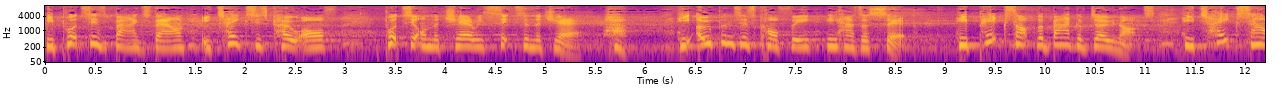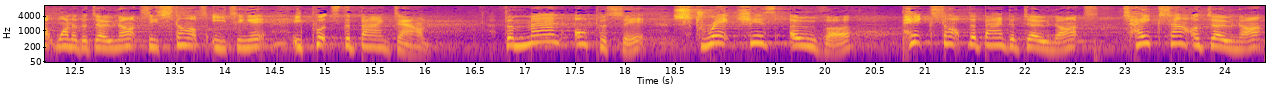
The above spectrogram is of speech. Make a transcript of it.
he puts his bags down, he takes his coat off, puts it on the chair, he sits in the chair. He opens his coffee, he has a sip. He picks up the bag of donuts. He takes out one of the donuts, he starts eating it, he puts the bag down. The man opposite stretches over, picks up the bag of donuts, takes out a donut,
